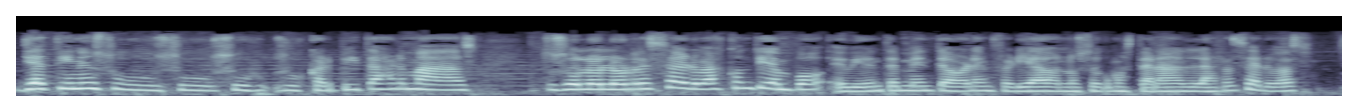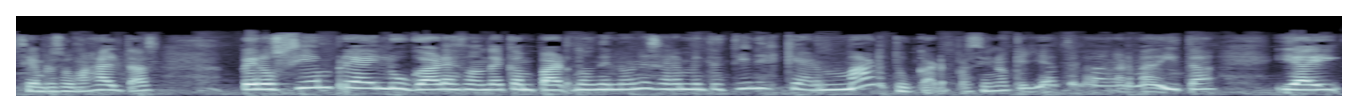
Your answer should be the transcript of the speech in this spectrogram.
Ya tienen su, su- su- sus carpitas armadas. Tú solo lo reservas con tiempo. Evidentemente ahora en feriado no sé cómo estarán las reservas. Siempre son más altas. Pero siempre hay lugares donde acampar donde no necesariamente tienes que armar tu carpa, sino que ya te la dan armadita. Y hay,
